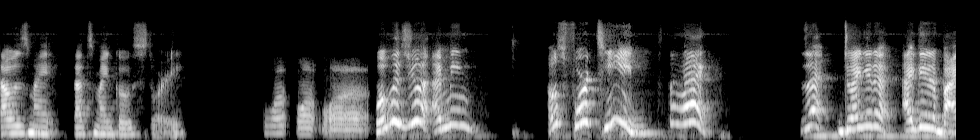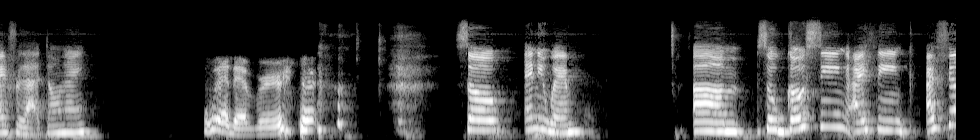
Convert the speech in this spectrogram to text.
That was my that's my ghost story. What what what? What would you I mean I was 14. What the heck? Is that do I get a I get a buy for that, don't I? Whatever. So anyway, um, so ghosting, I think I feel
